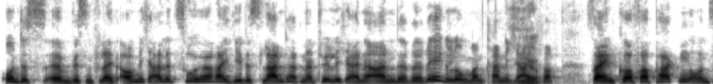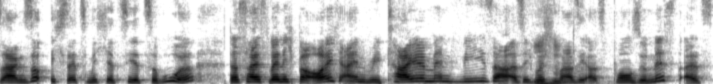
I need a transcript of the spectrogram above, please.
Und das äh, wissen vielleicht auch nicht alle Zuhörer. Jedes Land hat natürlich eine andere Regelung. Man kann nicht ja. einfach seinen Koffer packen und sagen, so, ich setze mich jetzt hier zur Ruhe. Das heißt, wenn ich bei euch ein Retirement Visa, also ich mhm. möchte quasi als Pensionist, als,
